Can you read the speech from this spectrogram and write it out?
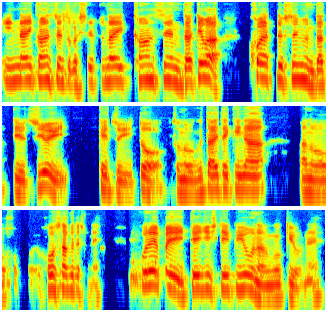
院内感染とか施設内感染だけはこうやって防ぐんだっていう強い決意と、その具体的なあの方策ですね、これやっぱり提示していくような動きをね、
